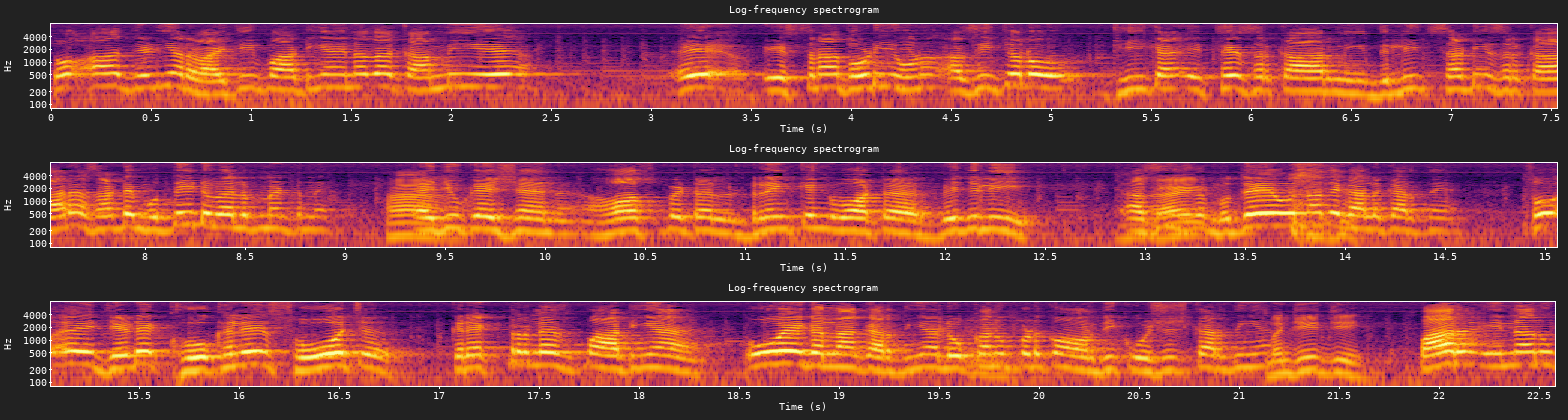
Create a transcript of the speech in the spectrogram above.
ਸੋ ਆ ਜਿਹੜੀਆਂ ਰਵਾਇਤੀ ਪਾਰਟੀਆਂ ਇਹਨਾਂ ਦਾ ਕੰਮ ਹੀ ਇਹ। ਇਹ ਇਸ ਤਰ੍ਹਾਂ ਥੋੜੀ ਹੁਣ ਅਸੀਂ ਚਲੋ ਠੀਕ ਹੈ ਇੱਥੇ ਸਰਕਾਰ ਨਹੀਂ ਦਿੱਲੀ 'ਚ ਸਾਡੀ ਸਰਕਾਰ ਹੈ ਸਾਡੇ ਮੁੱਦੇ ਹੀ ਡਿਵੈਲਪਮੈਂਟ ਨੇ। ਐਜੂਕੇਸ਼ਨ ਹਸਪੀਟਲ ਡਰਿੰਕਿੰਗ ਵਾਟਰ ਬਿਜਲੀ ਅਸੀਂ ਮੁੱਦੇ ਉਹਨਾਂ ਦੇ ਗੱਲ ਕਰਦੇ ਹਾਂ। ਸੋ ਇਹ ਜਿਹੜੇ ਖੋਖਲੇ ਸੋਚ ਕਰੈਕਟਰਲੈਸ ਪਾਰਟੀਆਂ ਉਹ ਇਹ ਗੱਲਾਂ ਕਰਦੀਆਂ ਲੋਕਾਂ ਨੂੰ ਭੜਕਾਉਣ ਦੀ ਕੋਸ਼ਿਸ਼ ਕਰਦੀਆਂ। ਮਨਜੀਤ ਜੀ। ਪਰ ਇਹਨਾਂ ਨੂੰ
